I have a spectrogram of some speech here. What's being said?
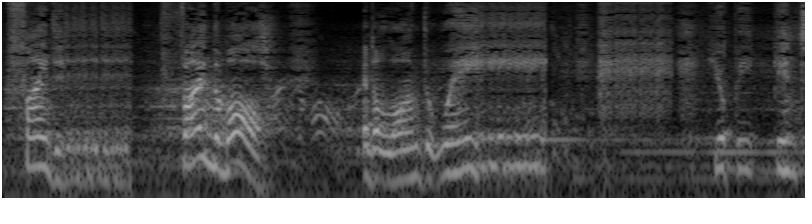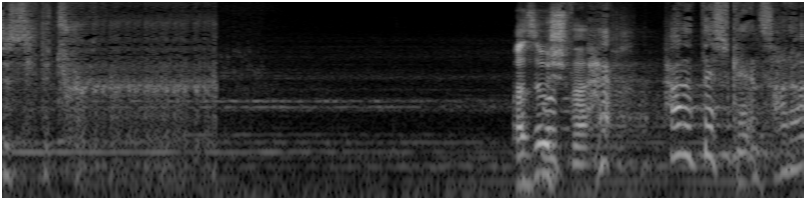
Find it. Find them all. And along the way, you'll begin to see the truth. Fazer What the heck? How did this get inside our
